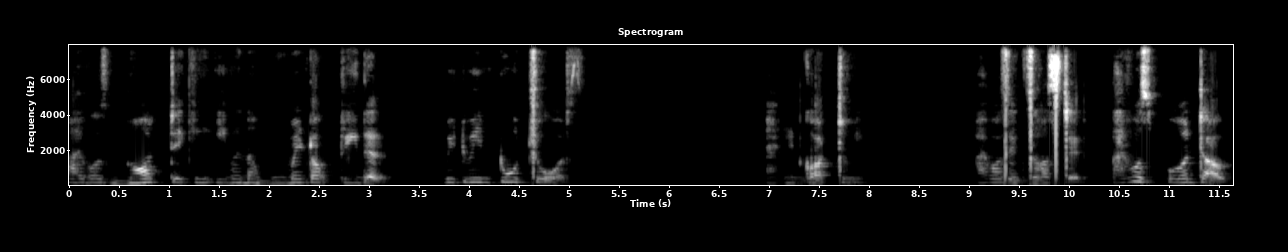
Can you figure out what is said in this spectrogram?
I was not taking even a moment of breather between two chores. And it got to me. I was exhausted. I was burnt out.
